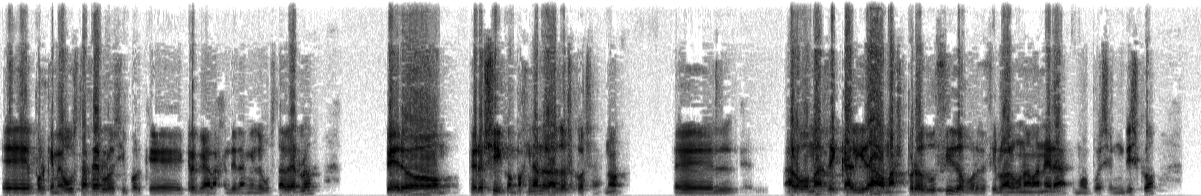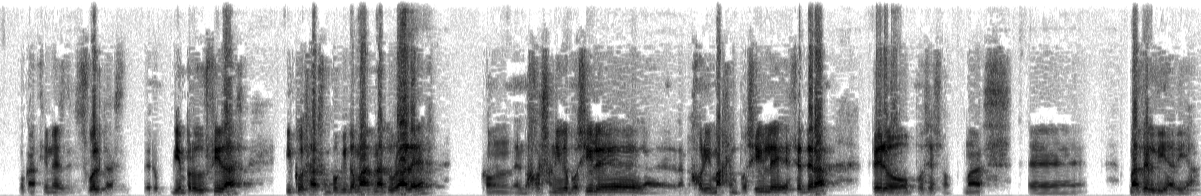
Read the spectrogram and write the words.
eh, porque me gusta hacerlos y porque creo que a la gente también le gusta verlos. Pero, pero sí, compaginando las dos cosas, ¿no? Algo más de calidad o más producido, por decirlo de alguna manera, como puede ser un disco, o canciones sueltas, pero bien producidas, y cosas un poquito más naturales, con el mejor sonido posible, la, mejor imagen posible, etcétera, pero pues eso, más, eh, más del día a día.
